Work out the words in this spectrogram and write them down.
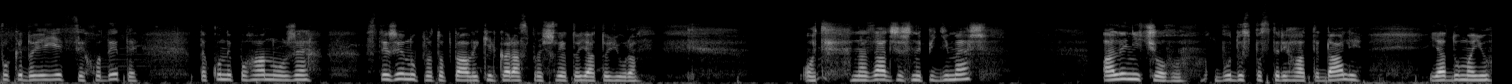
поки до яєць ходити, таку непогану вже стежину протоптали, кілька разів пройшли, то я, то Юра. От, назад же ж не підіймеш. Але нічого, буду спостерігати далі. Я думаю,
